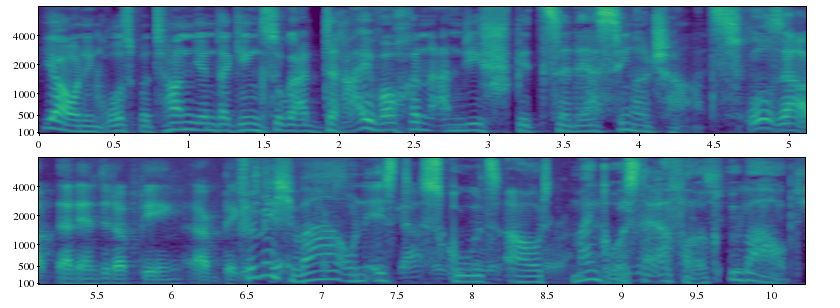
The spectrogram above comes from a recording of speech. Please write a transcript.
Ja, und in Großbritannien, da ging es sogar drei Wochen an die Spitze der Singlecharts. Schools Out, that ended up being our biggest Für mich war und ist Schools Out mein größter Erfolg überhaupt.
